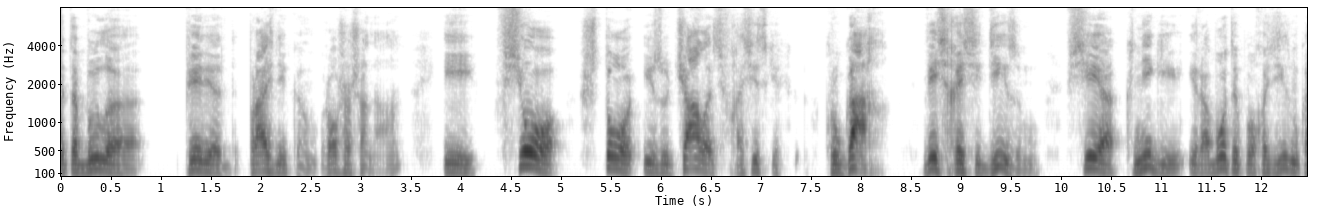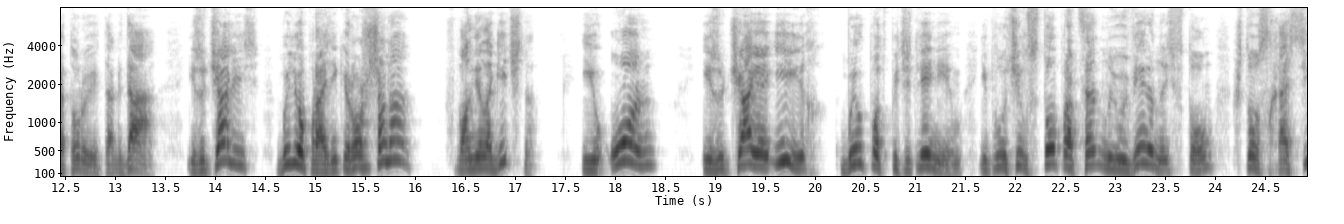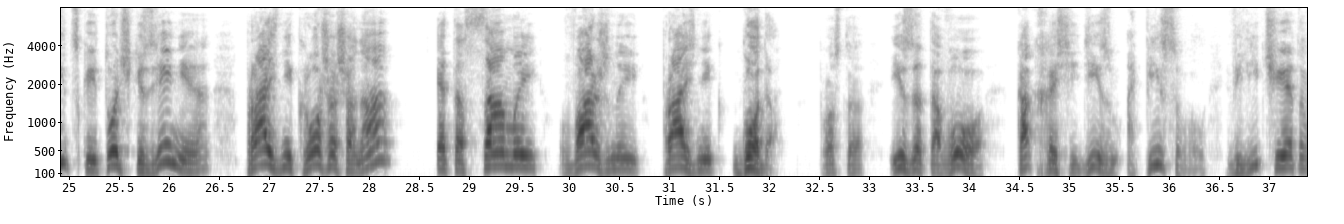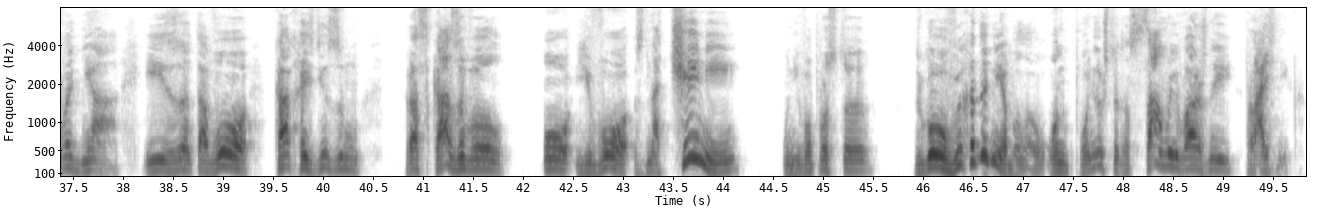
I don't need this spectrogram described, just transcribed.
это было перед праздником Роша Шана, и все, что изучалось в хасидских кругах, весь хасидизм, все книги и работы по хасидизму, которые тогда изучались, были о празднике Роша Шана. Вполне логично. И он, изучая их, был под впечатлением и получил стопроцентную уверенность в том, что с хасидской точки зрения праздник Роша это самый важный праздник года. Просто из-за того, как хасидизм описывал величие этого дня, и из-за того, как хасидизм рассказывал о его значении, у него просто другого выхода не было. Он понял, что это самый важный праздник.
